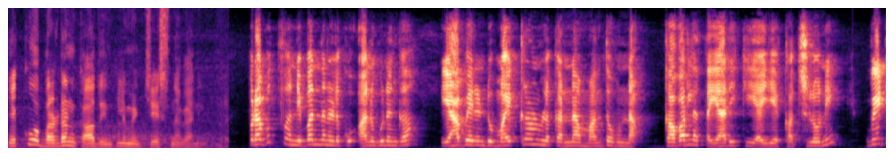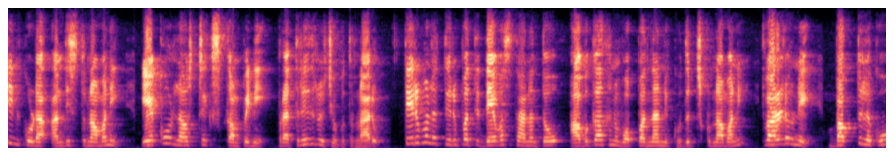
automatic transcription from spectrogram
ఎక్కువ బర్డన్ కాదు ఇంప్లిమెంట్ చేసినా కానీ ప్రభుత్వ నిబంధనలకు అనుగుణంగా యాభై రెండు మైక్రాన్ల కన్నా మంద ఉన్న కవర్ల తయారీకి అయ్యే ఖర్చులోనే వీటిని కూడా అందిస్తున్నామని ఎకో లాస్టిక్స్ కంపెనీ ప్రతినిధులు చెబుతున్నారు. తిరుమల తిరుపతి దేవస్థానంతో అవగాహన ఒప్పందాన్ని కుదుర్చుకున్నామని త్వరలోనే భక్తులకు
